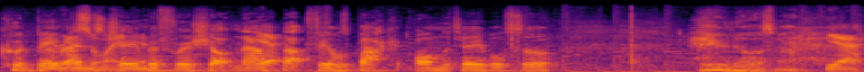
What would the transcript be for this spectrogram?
Could be a men's chamber for a shot now. Yeah. That feels back on the table. So who knows, man? Yeah,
